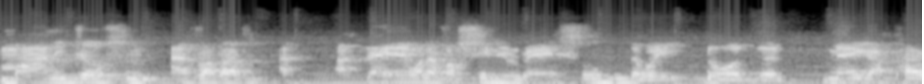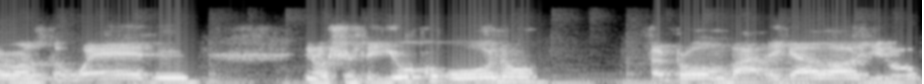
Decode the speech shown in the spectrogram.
managers and ever I've, uh, anyone ever seen in wrestling. The way you know, the mega powers, the wedding, you know, she was the Yoko Ono that brought them back together. You know,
